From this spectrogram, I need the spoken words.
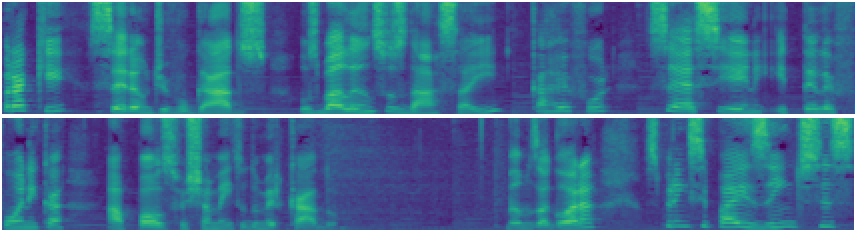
Por aqui serão divulgados os balanços da Açaí, Carrefour, CSN e Telefônica após o fechamento do mercado. Vamos agora aos principais índices.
